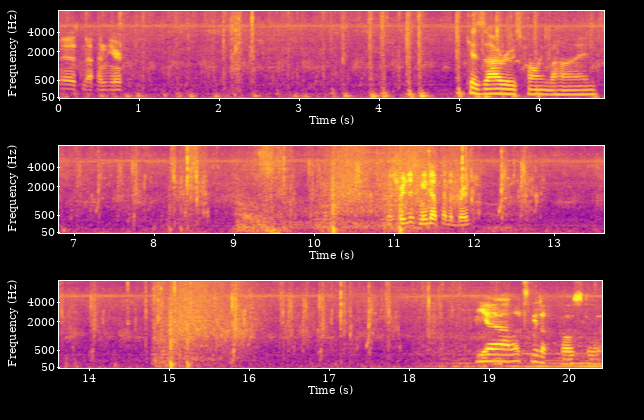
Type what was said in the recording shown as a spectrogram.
There's nothing here. Kizaru's falling behind. Should we just meet up at the bridge? Yeah, let's get up close to it.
